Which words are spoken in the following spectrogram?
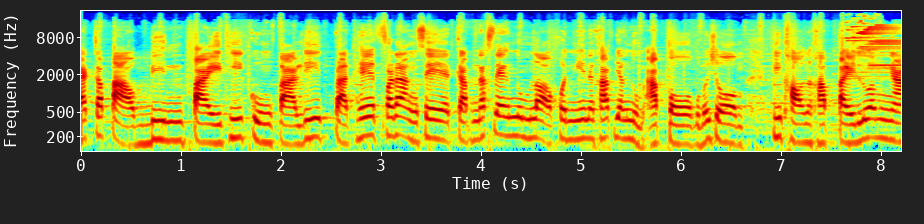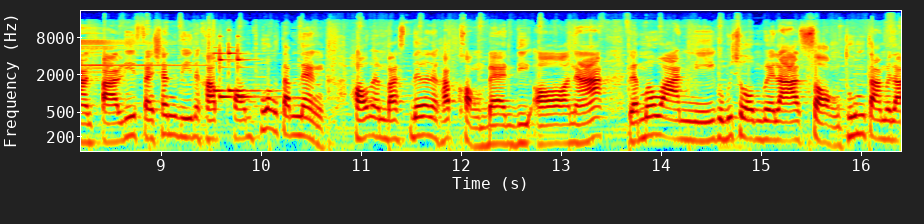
พ็คกระเป๋าบินไปที่กรุงปารีสประเทศฝรั่งเศส กับนักแสดงหนุ่มหล่อคนนี้นะครับยังหนุ่มอาโปคุณผู้ชม ที่เขานะครับไปร่วมงานปารีสแฟชั่นวีนะครับพร้อมพ่วงตำแหน่ง House Ambassador นะครับของแบรนด์ดีออนะ และเมื่อวานนี้คุณผู้ชมเวลา 2 ทุ่มตามเวลา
